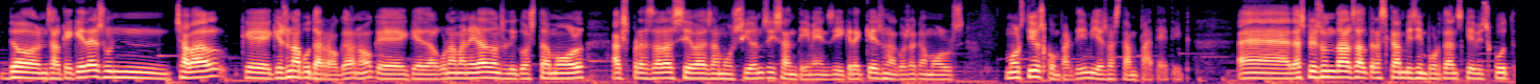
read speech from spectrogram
doncs el que queda és un xaval que, que és una puta roca, no? que, que d'alguna manera doncs, li costa molt expressar les seves emocions i sentiments, i crec que és una cosa que molts, molts tios compartim i és bastant patètic. Eh, després, un dels altres canvis importants que he viscut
